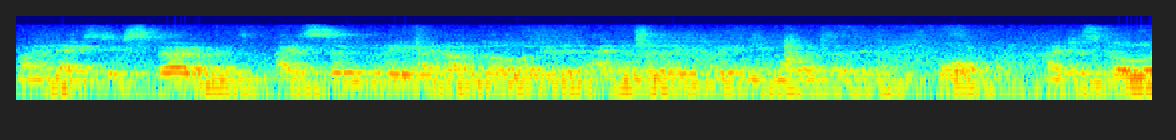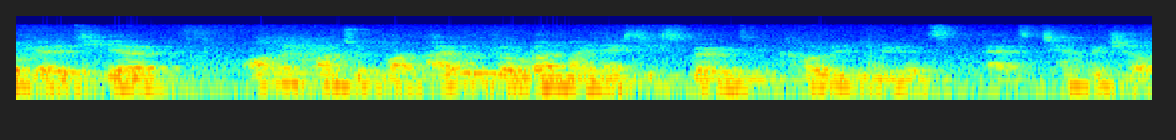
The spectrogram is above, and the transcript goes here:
my next experiment, I simply, I don't go look at it analytically anymore as I did before. I just go look at it here on the contour plot. I would go run my next experiment in coded units at temperature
